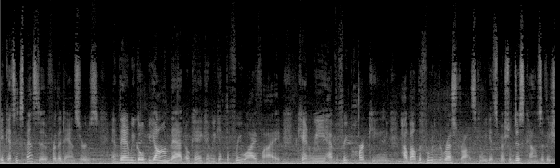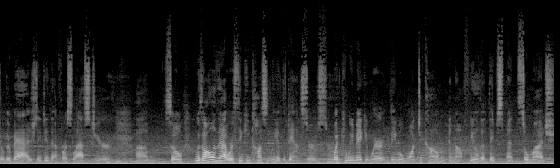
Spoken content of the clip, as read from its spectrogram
it gets expensive for the dancers. And then we go beyond that. Okay, can we get the free Wi Fi? Can we have the free parking? How about the food in the restaurants? Can we get special discounts if they show their badge? They did that for us last year. Um, so, with all of that, we're thinking constantly of the dancers. What can we make it where they will want to come and not feel that they've spent so much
